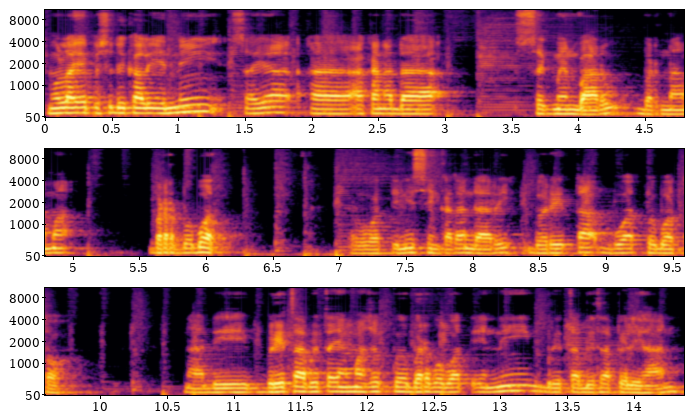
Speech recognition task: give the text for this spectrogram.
mulai episode kali ini saya uh, akan ada segmen baru bernama berbobot. Berbobot ini singkatan dari berita buat boboto. Nah di berita-berita yang masuk ke berbobot ini berita-berita pilihan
